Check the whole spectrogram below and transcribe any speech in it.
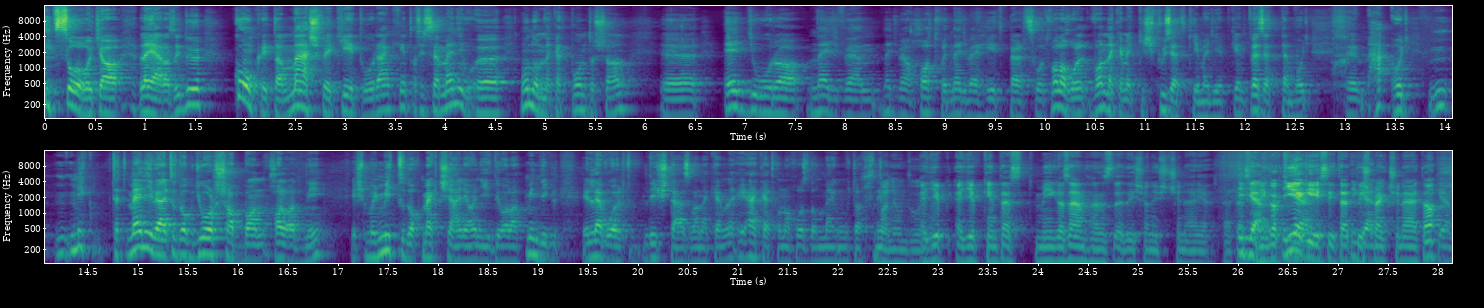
így szól, hogyha lejár az idő, konkrétan másfél-két óránként, azt hiszem mennyi, mondom neked pontosan, ö, egy óra 40, 46 vagy 47 perc volt. Valahol van nekem egy kis füzetkém egyébként, vezettem, hogy, hogy mi, tehát mennyivel tudok gyorsabban haladni, és hogy mit tudok megcsinálni annyi idő alatt. Mindig le volt listázva nekem, el kellett volna hoznom megmutatni. Nagyon durva. Egyéb, egyébként ezt még az Enhanced Edition is csinálja. Tehát ezt Igen, még a igen, kiegészített is igen, megcsinálta. igen.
